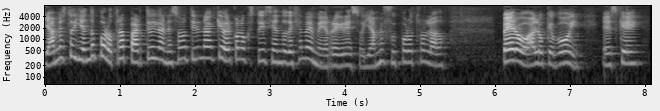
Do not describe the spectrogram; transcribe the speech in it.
Ya me estoy yendo por otra parte, oigan, eso no tiene nada que ver con lo que estoy diciendo, déjenme, me regreso, ya me fui por otro lado. Pero a lo que voy es que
